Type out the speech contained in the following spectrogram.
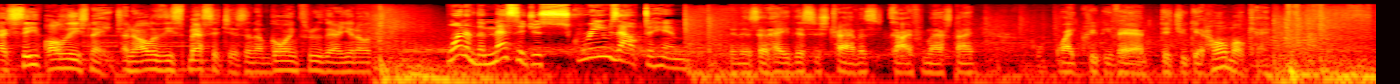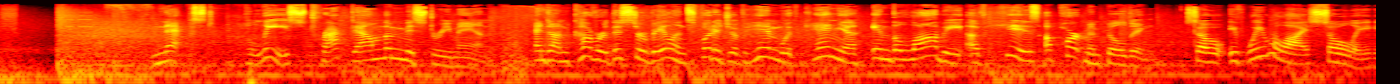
I see all these names and all of these messages, and I'm going through there, you know, One of the messages screams out to him and it said, hey, this is Travis, guy from last night, white creepy van. Did you get home okay? Next, police track down the mystery man and uncover this surveillance footage of him with Kenia in the lobby of his apartment building. So, if we rely solely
